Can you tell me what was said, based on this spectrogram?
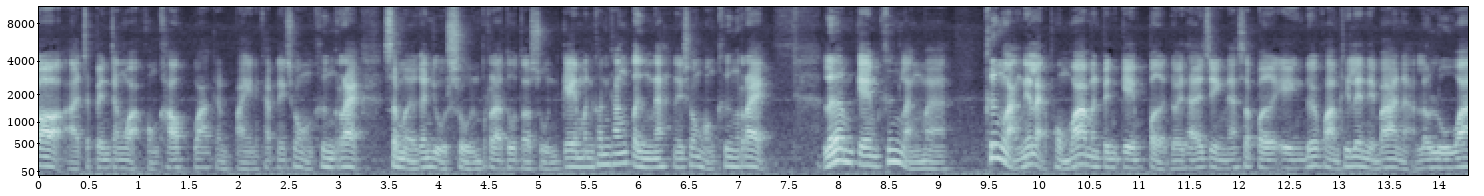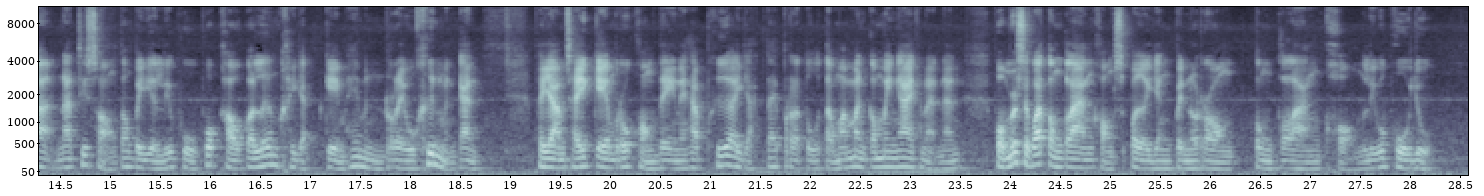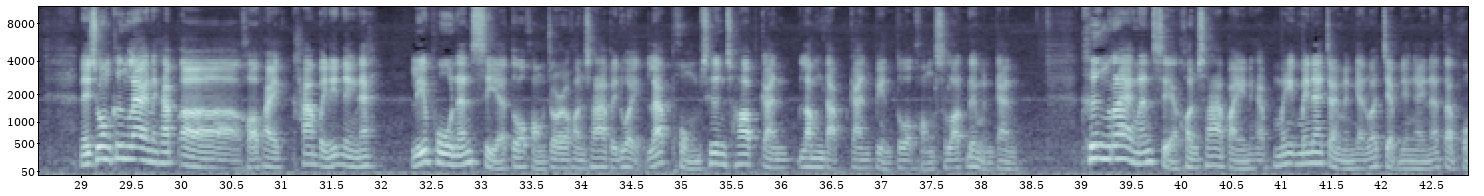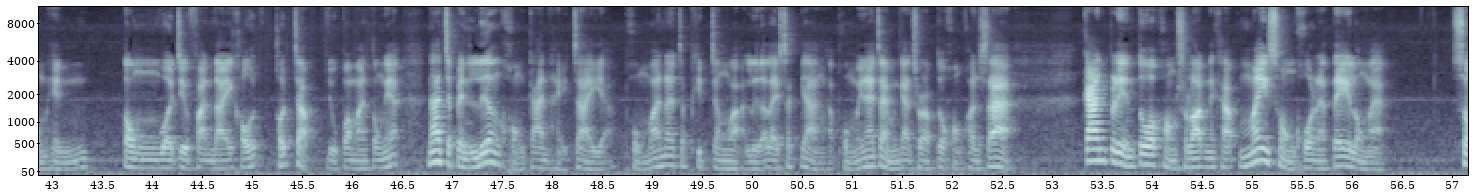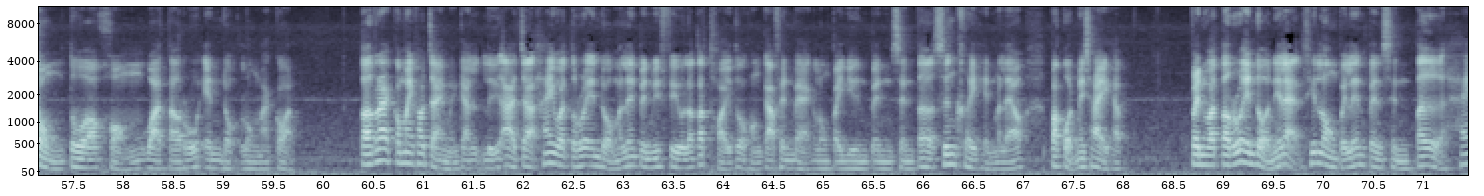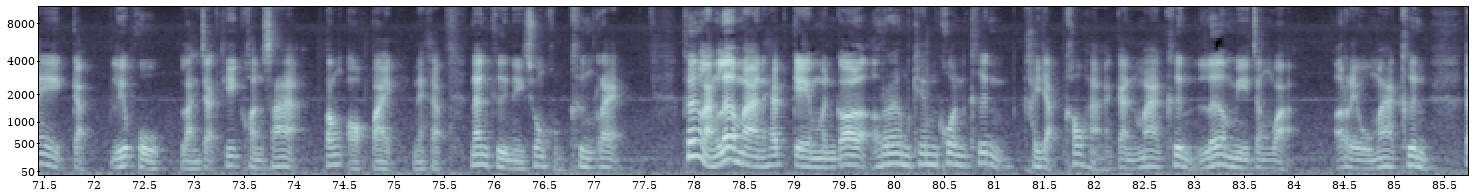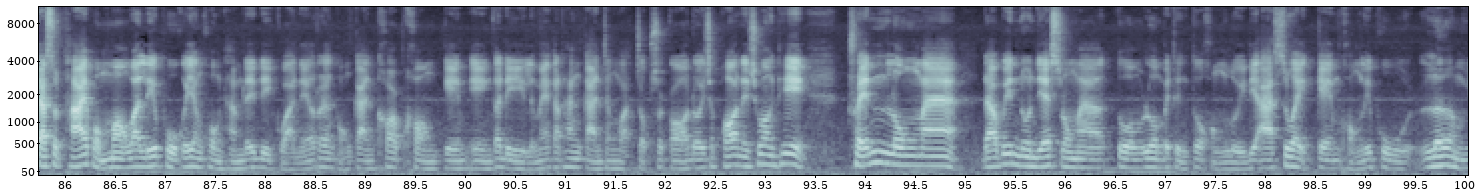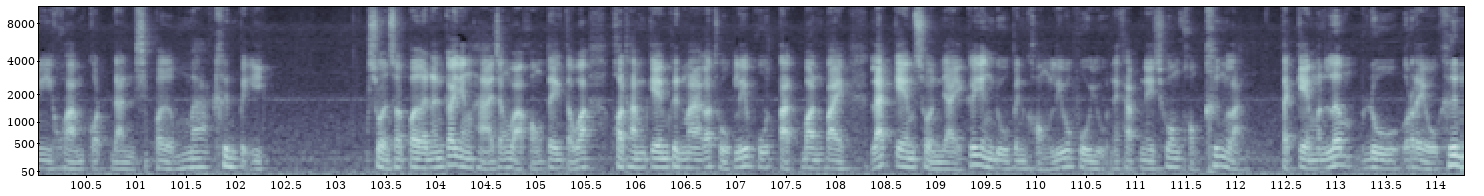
ก็อาจจะเป็นจังหวะของเขาว่ากันไปนะครับ ในช่วงของครึ่งแรกเสมอกันอยู่ศูนย์ประตูต่อศูนย์เกมมันค่อนข้างตึงนะในช่วงของครึ่งแรก เริ่มเกมครึ่งหลังมาครึ่งหลังนี่แหละผมว่ามันเป็นเกมเปิดโดยแท้จริงนะสเปอร์เองด้วยความที่เล่นในบ้านอะ่ะเรารู้ว่านัดที่ 2 ต้องไปเยือนลิเวอร์พูลพวกเขาก็เริ่มขยับเกมให้มันเร็วขึ้นเหมือนกัน พยายามใช้เกมรุกของตัวเองนะครับ เพื่ออยากได้ประตูแต่ว่ามันก็ไม่ง่ายขนาดนั้น ผมรู้สึกว่าตรงกลางของสเปอร์ยังเป็นรองตรงกลางของลิเวอร์พูลอยู่ ในช่วงครึ่งแรกนะครับออขออภัยข้ามไปนิดนึงนะลิเวอร์พูลนั้นเสียตัวของจอร์คอนซาไปด้วย และผมชื่นชอบการลำดับการเปลี่ยนตัวของสล็อตด้วยเหมือนกัน ครึ่งแรกนั้นเสียคอนซาไปนะครับไม่ไม่แน่ใจเหมือนกันว่าเจ็บยังไงนะแต่ผมเห็น ตรงเวอร์จิลฟันไดเขาเขาจับอยู่ประมาณตรงเนี้ยน่าจะเป็นเรื่องของการหายใจอะ่ะผมว่าน่าจะผิดจังหวะหรืออะไรสักอย่างครับผมไม่แน่ใจเหมือนกันสำหรับตัวของคอนซาการเปลี่ยนตัวของสล็อตนะครับไม่ส่งโคนาเต้ลงมา ส่งตัวของวาตารุเอนโดลงมาก่อน ตอนแรกก็ไม่เข้าใจเหมือนกัน หรืออาจจะให้วาตารุเอนโดมาเล่นเป็นมิดฟิลด์แล้วก็ถอยตัวของกาเฟนแบกลงไปยืนเป็นเซนเตอร์ซึ่งเคยเห็นมาแล้ว ปรากฏไม่ใช่ครับ เป็นวาตารุเอนโดนี่แหละที่ลงไปเล่นเป็นเซนเตอร์ให้กับ ลิเวอร์พูลหลังจากที่คอนซาต้องออกไปนะครับ นั่นคือในช่วงของครึ่งแรก ครึ่งหลังเริ่มมานะครับ เกมมันก็เริ่มเข้มข้นขึ้น ขยับเข้าหากันมากขึ้น เริ่มมีจังหวะเร็วมากขึ้น แต่สุดท้ายผมมองว่าลิเวอร์พูลก็ยังคงทำได้ดีกว่าในเรื่องของการครอบครองเกมเองก็ดี หรือแม้กระทั่งการจังหวะจบสกอร์ โดยเฉพาะในช่วงที่เทรนต์ลงมา ดาวินนูนเยสลงมาตัวรวมไปถึงตัวของหลุยดิอาสด้วยเกมของลิพูเริ่มมีความกดดันสเปอร์มากขึ้นไปอีก ส่วนสเปอร์นั้นก็ยังหาจังหวะของตัวเองแต่ว่าพอทำเกมขึ้นมาก็ถูกลิพูตัดบอลไป และเกมส่วนใหญ่ก็ยังดูเป็นของลิเวอร์พูลอยู่นะครับในช่วงของครึ่งหลัง แต่เกมมันเริ่มดูเร็วขึ้น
